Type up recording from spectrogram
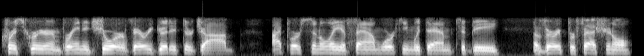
Chris Grier and Brandon Shore are very good at their job. I personally have found working with them to be a very professional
